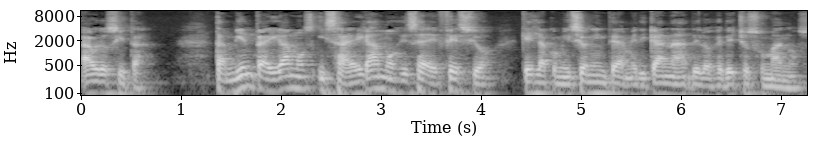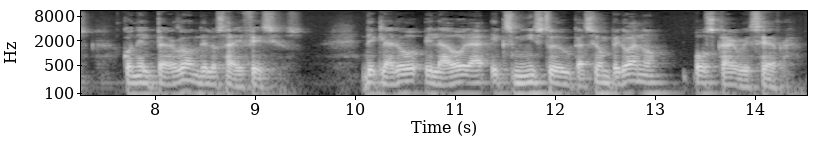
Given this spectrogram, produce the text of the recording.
abro cita, también traigamos y salgamos de ese adefesio que es la Comisión Interamericana de los Derechos Humanos, con el perdón de los adefesios, declaró el ahora exministro de Educación peruano, Oscar Becerra.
